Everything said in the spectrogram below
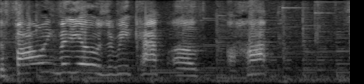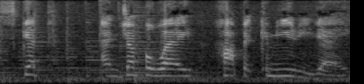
The following video is a recap of a hop, skip, and jump away Hoppip Community Day.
